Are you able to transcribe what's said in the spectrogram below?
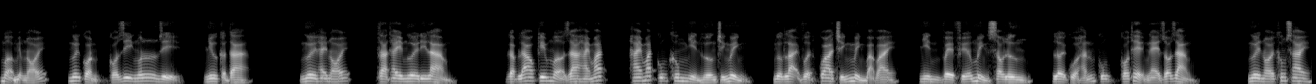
mở miệng nói, ngươi còn có gì ngôn gì, như cần ta. Ngươi hay nói, ta thay ngươi đi làm. Gặp lao kim mở ra hai mắt hai mắt cũng không nhìn hướng chính mình, ngược lại vượt qua chính mình bà vai, nhìn về phía mình sau lưng lời của hắn cũng có thể nghe rõ ràng. Ngươi nói không sai,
